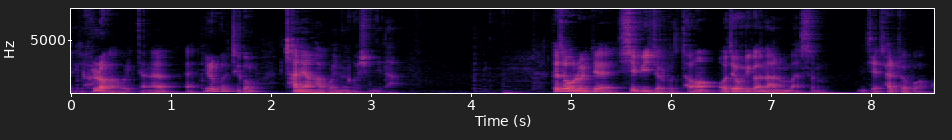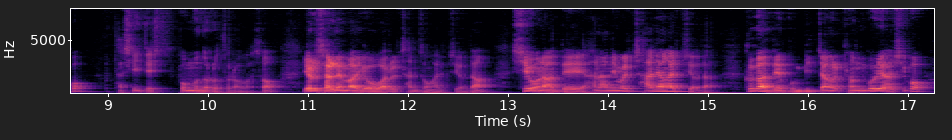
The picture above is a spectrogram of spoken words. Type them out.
이렇게 흘러가고 있잖아요. 이런 걸 지금 찬양하고 있는 것입니다. 그래서 오늘 이제 12절부터 어제 우리가 나눈 말씀 이제 살펴보았고 다시 이제 본문으로 돌아와서 예루살렘아 여호와를 찬송할지어다. 시온아 내 하나님을 찬양할지어다. 그가 내 문빗장을 견고히 하시고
